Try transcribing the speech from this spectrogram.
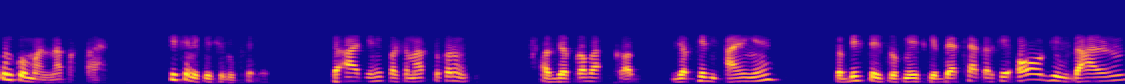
उनको मानना पड़ता है। किसी न किसी रूप से। तो आज यहीं पर समाप्त करूँ। और जब कब, जब फिर आएँगे तो विस्तृत रूप में इसकी व्याख्या करके और भी उदाहरण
